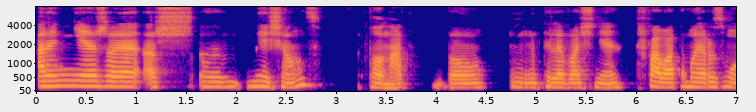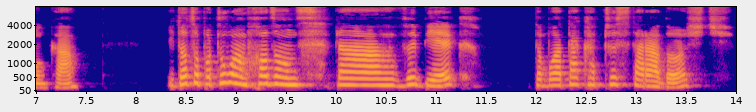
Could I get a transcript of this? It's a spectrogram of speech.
ale nie, że aż miesiąc ponad, bo y, tyle właśnie trwała ta moja rozłąka. I to, co poczułam wchodząc na wybieg, to była taka czysta radość,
